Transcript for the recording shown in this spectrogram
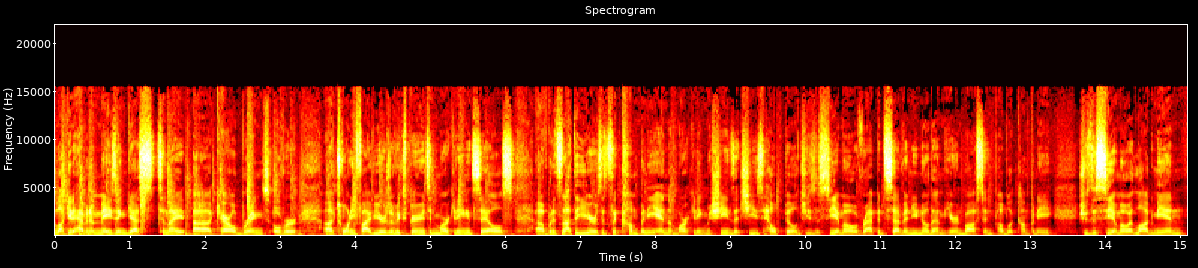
lucky to have an amazing guest tonight. Uh, Carol brings over uh, 25 years of experience in marketing and sales. Uh, but it's not the years, it's the company and the marketing machines that she's helped build. She's the CMO of Rapid7. You know them here in Boston, public company. She was the CMO at LogMeIn.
